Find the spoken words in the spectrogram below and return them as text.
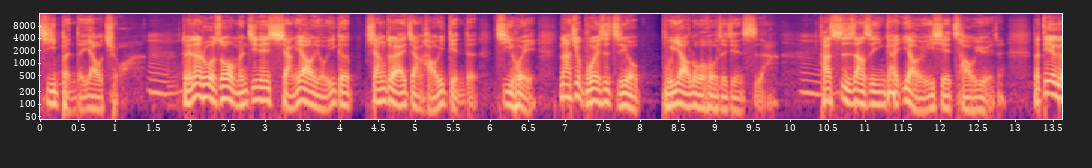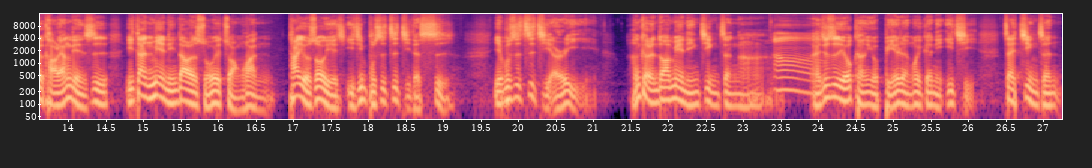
基本的要求啊。嗯，对。那如果说我们今天想要有一个相对来讲好一点的机会，那就不会是只有不要落后这件事啊。嗯，它事实上是应该要有一些超越的。那第二个考量点是，一旦面临到了所谓转换，它有时候也已经不是自己的事，也不是自己而已，很可能都要面临竞争啊。嗯，哎，就是有可能有别人会跟你一起在竞争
